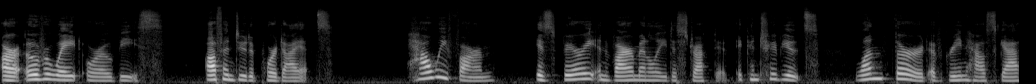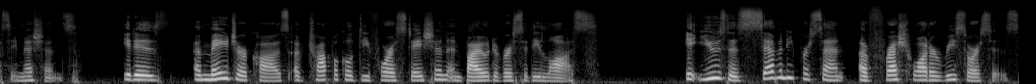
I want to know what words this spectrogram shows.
are overweight or obese, often due to poor diets. How we farm is very environmentally destructive. It contributes one third of greenhouse gas emissions. It is a major cause of tropical deforestation and biodiversity loss. It uses 70% of freshwater resources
